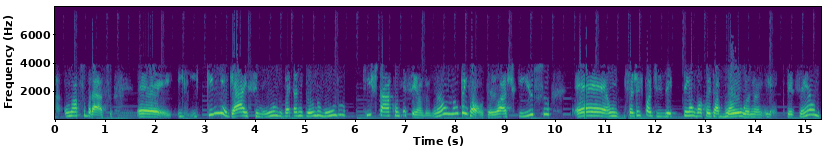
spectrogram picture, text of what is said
a, o nosso braço. É, e, e, quem negar esse mundo vai estar negando o mundo que está acontecendo. Não, não tem volta. Eu acho que isso é um, se a gente pode dizer que tem alguma coisa boa né, acontecendo,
